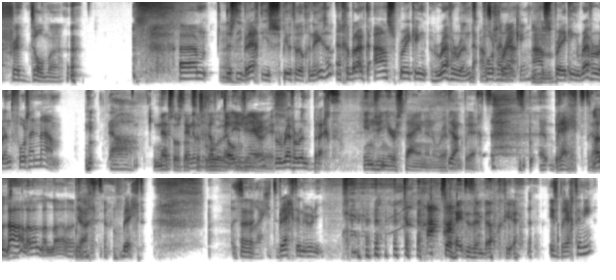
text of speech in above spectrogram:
Verdomme. Ehm, dus die Brecht die is spiritueel genezer en gebruikt de aanspreking reverend De voor zijn aanspreking. Aanspreking reverend voor zijn naam. Ja. Net zoals dat zijn broer een ingenieur is. De Reverend Brecht. Ingenieur Stijn en Reverend Ja. Brecht. Het is eh, Brecht La trouwens. la la la la la. Ja, Brecht. Brecht. Is Eh, Brecht. Brecht en Ernie. Zo heten ze in België. Is Brecht er niet?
